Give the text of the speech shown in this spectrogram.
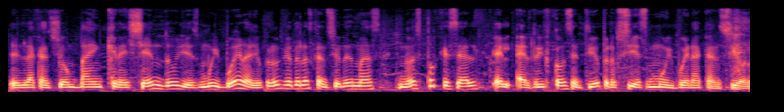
eh, la canción va en creciendo y es muy buena. Yo creo que es de las canciones más, no es porque sea el, el, riff consentido, pero sí es muy buena canción.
